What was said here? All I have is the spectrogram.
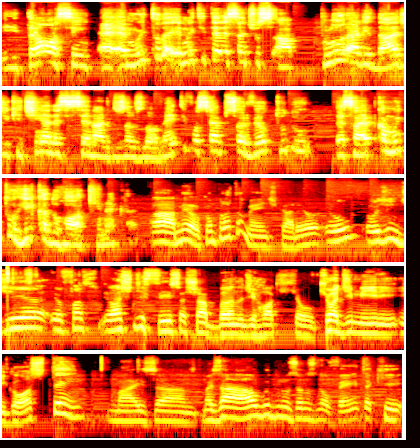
Então, assim, é, é, muito, é muito interessante a pluralidade que tinha nesse cenário dos anos 90 e você absorveu tudo dessa época muito rica do rock, né, cara? Ah, meu, completamente, cara. Eu, eu, hoje em dia eu faço, eu acho difícil achar banda de rock que eu, que eu admire e gosto. Tem, mas, uh, mas há algo nos anos 90 que,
